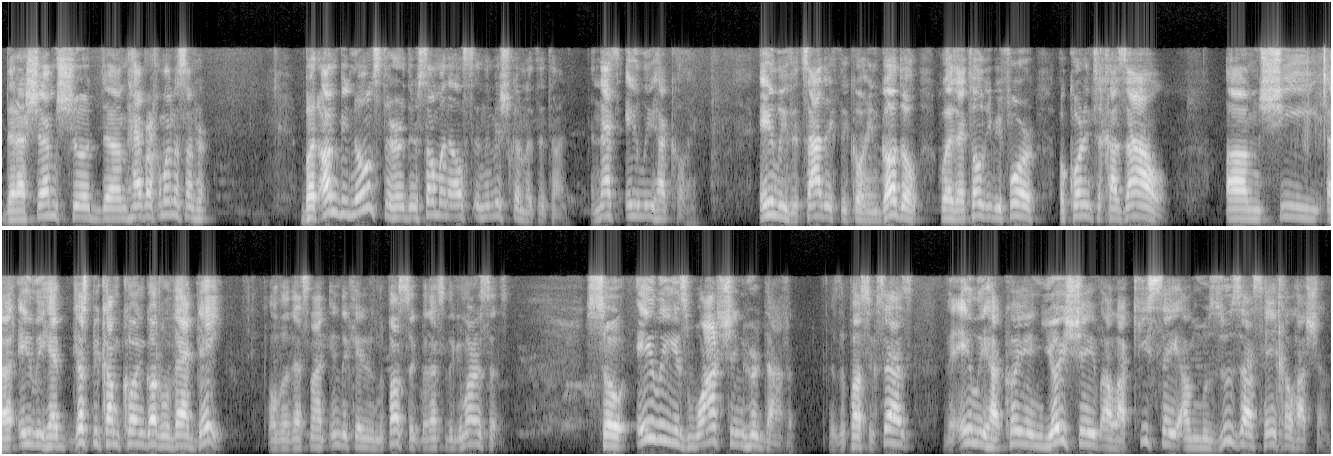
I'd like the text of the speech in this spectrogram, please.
that Hashem should um, have Rahmanas on her. But unbeknownst to her, there's someone else in the Mishkan at the time, and that's Eli HaKohen. Eli, the tzaddik, the Kohen Gadol, who, as I told you before, according to Chazal, um, she uh, Eli had just become Kohen Gadol that day, although that's not indicated in the pasuk, but that's what the Gemara says. So Eli is watching her daven, as the pasuk says, "The Eli HaKohen Yoshev al Akise al Muzuzas Heichal Hashem."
